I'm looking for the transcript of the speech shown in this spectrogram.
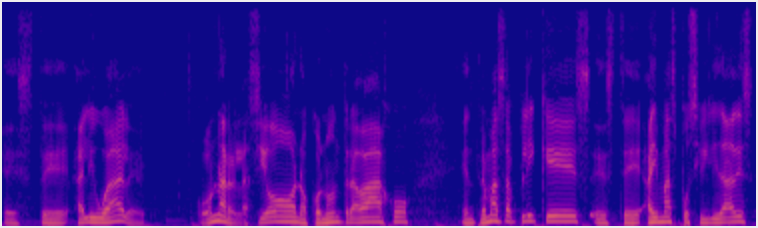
Este, al igual, eh, con una relación o con un trabajo, entre más apliques, este, hay más posibilidades,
